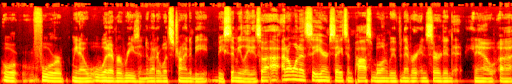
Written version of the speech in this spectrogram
or for you know whatever reason, no matter what's trying to be be stimulated. So I, I don't want to sit here and say it's impossible, and we've never inserted you know uh,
